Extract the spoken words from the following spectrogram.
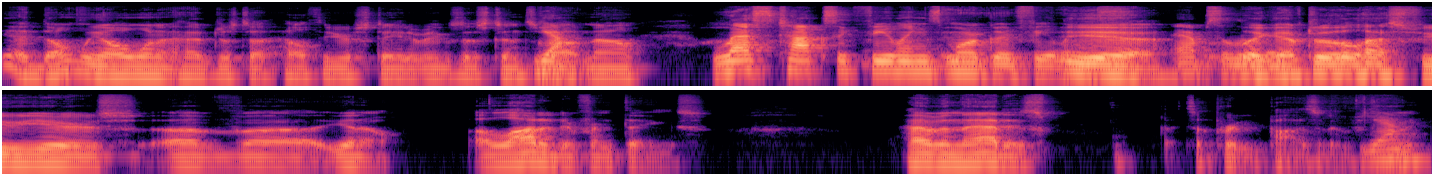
Yeah, don't we all want to have just a healthier state of existence yeah. about now? Less toxic feelings, more good feelings. Yeah, absolutely. Like after the last few years of uh, you know a lot of different things, having that is that's a pretty positive. Yeah, thing.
